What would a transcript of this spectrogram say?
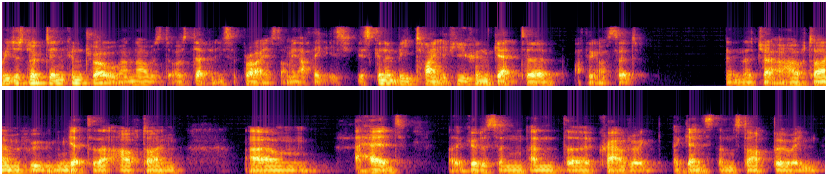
we just looked in control, and I was I was definitely surprised. I mean, I think it's it's going to be tight if you can get to. I think I said in the chat at half time if we can get to that half time um, ahead at Goodison and the crowd are against them start booing,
